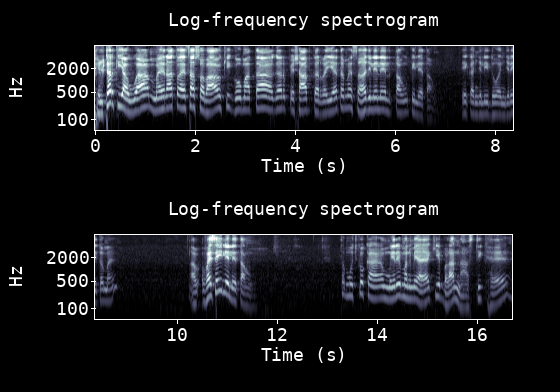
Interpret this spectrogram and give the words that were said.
फ़िल्टर किया हुआ, मेरा तो ऐसा स्वभाव कि गौ माता अगर पेशाब कर रही है तो मैं सहज ले लेता हूँ, पी लेता हूँ। एक अंजलि, दो अंजलि तो मैं अब वैसे ही ले लेता हूँ। तो मुझको कहा मेरे मन में आया कि ये बड़ा नास्तिक है,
